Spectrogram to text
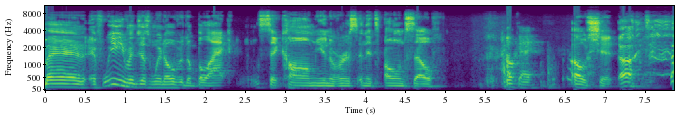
Man, if we even just went over the black sitcom universe in its own self. Okay. Oh shit. Oh.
